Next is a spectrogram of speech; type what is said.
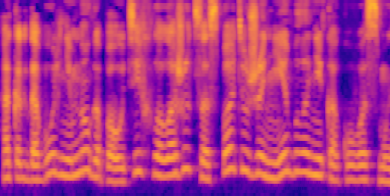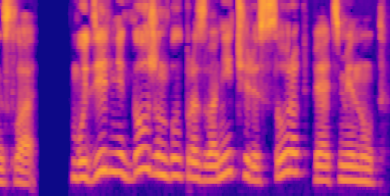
А когда боль немного поутихла, ложиться спать уже не было никакого смысла. Будильник должен был прозвонить через 45 минут.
